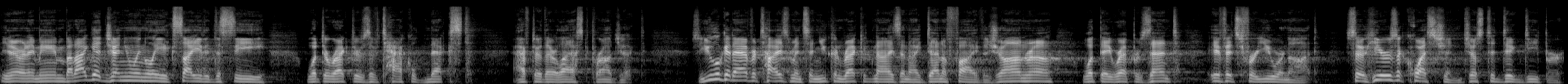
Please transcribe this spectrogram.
You know what I mean? But I get genuinely excited to see what directors have tackled next after their last project. So you look at advertisements and you can recognize and identify the genre, what they represent, if it's for you or not. So here's a question just to dig deeper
